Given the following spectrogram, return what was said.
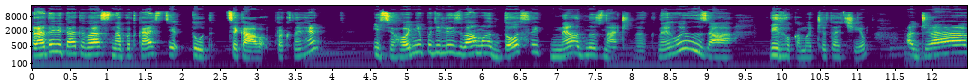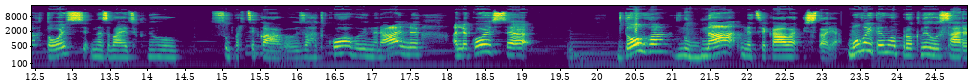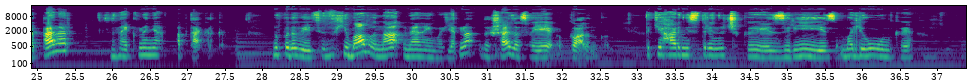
Рада вітати вас на подкасті Тут цікаво про книги. І сьогодні поділюсь з вами досить неоднозначною книгою за відгуками читачів, адже хтось називає цю книгу суперцікавою, загадковою, нереальною, а для когось це довга, нудна, нецікава історія. Мова йтиме про книгу Сари Пеннер Зникнення аптекарки. Ну, подивіться, ну хіба вона не неймовірна лише за своєю обкладинкою? Такі гарні сторіночки, зріз, малюнки.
